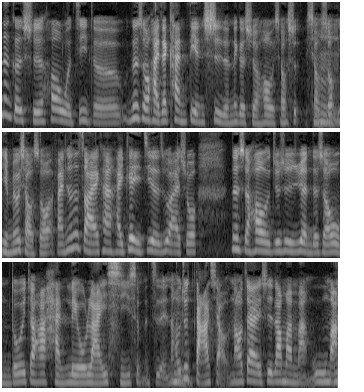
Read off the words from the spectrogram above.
那个时候，我记得那时候还在看电视的那个时候，小时小时候也没有小时候，反正那时候还看，还可以记得出来说，那时候就是忍的时候，我们都会叫他寒流来袭什么之类，然后就打小，然后再是浪漫满屋嘛，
